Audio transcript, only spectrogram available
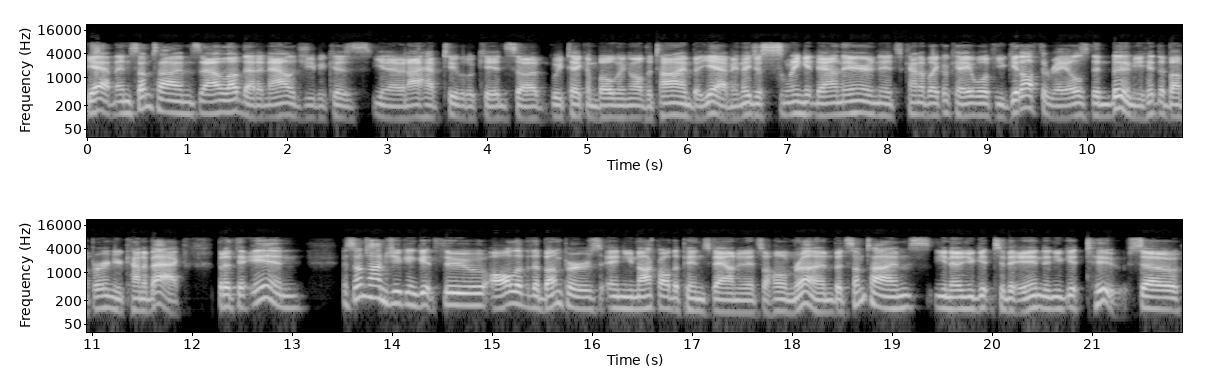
Yeah, and sometimes I love that analogy because you know, and I have two little kids, so we take them bowling all the time. But yeah, I mean, they just sling it down there, and it's kind of like, okay, well, if you get off the rails, then boom, you hit the bumper, and you're kind of back. But at the end, and sometimes you can get through all of the bumpers and you knock all the pins down and it's a home run. But sometimes, you know, you get to the end and you get two. So,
